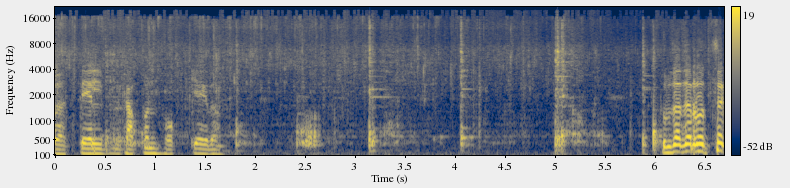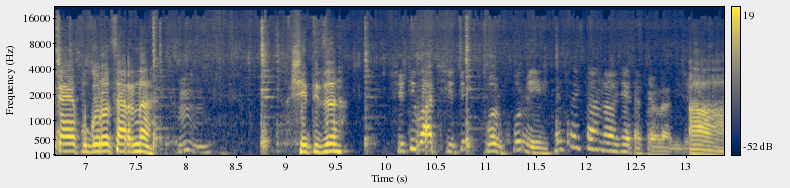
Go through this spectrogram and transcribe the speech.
सगळं तेल टाकून ओके एकदम. तुमचं आता रोजचं काय गुरु चारणं शेतीचं? शेती भात शेती भरपूर आहे. हे काय तांदळाच्या टाकायला लागले. हा.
